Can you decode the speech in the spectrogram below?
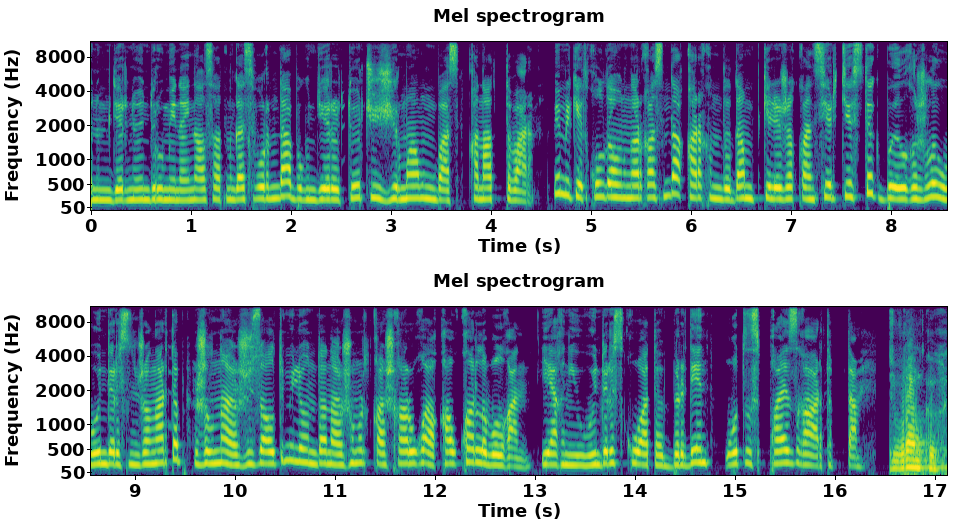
өнімдерін өндірумен айналысатын кәсіпорында бүгіндері 420 мың бас қанатты бар. Мемлекет қолдауының арқасында қарқынды дамып келе жатқан серіктестік биылғы жылы өндірісін жаңартып, жылына 106 миллион дана жұмыртқа шығаруға қауқарлы болған. Яғни өндіріс қуаты бірден 30 пайызға артыпты. В рамках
